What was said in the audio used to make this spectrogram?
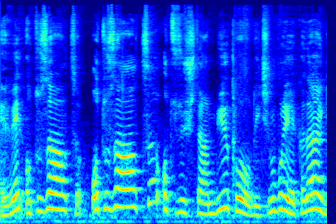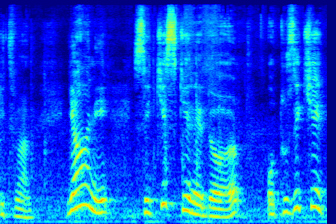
evet 36. 36 33'ten büyük olduğu için buraya kadar gitmem. Yani 8 kere 4, 32.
